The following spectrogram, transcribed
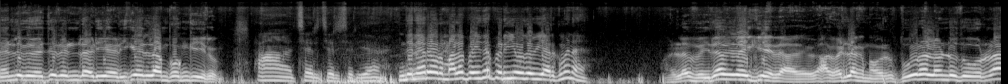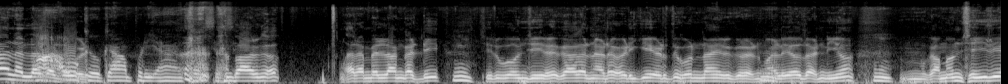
நெல் விதைச்சு ரெண்டு அடி அடிக்க எல்லாம் பொங்கிடும் ஆ சரி சரி சரி. இந்த நேரம் ஒரு மழை பெய்தா பெரிய உதவியா இருக்குமே என்ன? நல்ல விதை விதைக்கல. அது வெள்ளங்க ஒரு தூரல் ஒன்று தூர்னா நல்லா. ஓகே ஓகே அப்படி பாருங்க வரம்பெல்லாம் கட்டி ம். சிறுபோஞ்சீரக்காக நடவடிக்கை எடுத்துக்கொண்டு தான் இருக்கிறேன். மழையோ தண்ணியோ கமம் செய்தே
